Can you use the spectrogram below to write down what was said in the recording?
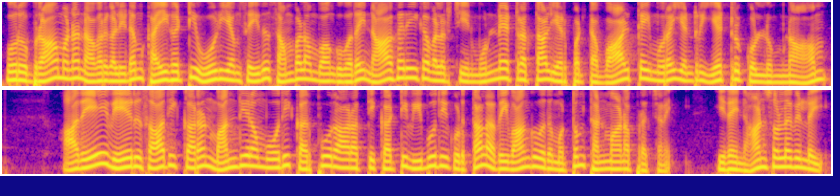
ஒரு பிராமணன் அவர்களிடம் கைகட்டி ஊழியம் செய்து சம்பளம் வாங்குவதை நாகரீக வளர்ச்சியின் முன்னேற்றத்தால் ஏற்பட்ட வாழ்க்கை முறை என்று ஏற்றுக்கொள்ளும் நாம் அதே வேறு சாதிக்காரன் மந்திரம் ஓதி கற்பூர ஆரத்தி கட்டி விபூதி கொடுத்தால் அதை வாங்குவது மட்டும் தன்மான பிரச்சனை. இதை நான் சொல்லவில்லை.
